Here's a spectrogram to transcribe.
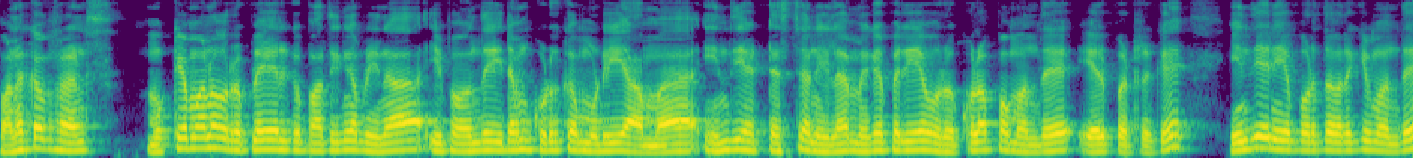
வணக்கம் ஃப்ரெண்ட்ஸ் முக்கியமான ஒரு பிளேயருக்கு பார்த்தீங்க அப்படின்னா இப்போ வந்து இடம் கொடுக்க முடியாமல் இந்திய டெஸ்ட் அணியில் மிகப்பெரிய ஒரு குழப்பம் வந்து ஏற்பட்டிருக்கு. இந்திய அணியை பொறுத்த வரைக்கும் வந்து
